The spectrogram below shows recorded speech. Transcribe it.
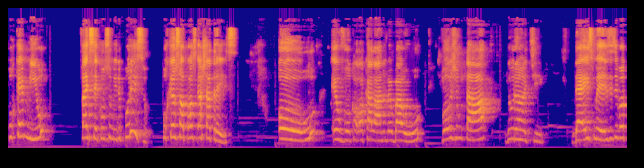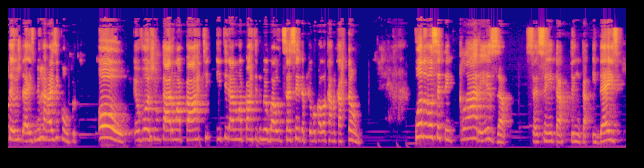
porque mil vai ser consumido por isso. Porque eu só posso gastar três. Ou eu vou colocar lá no meu baú, vou juntar durante 10 meses e vou ter os 10 mil reais e compro. Ou eu vou juntar uma parte e tirar uma parte do meu baú de 60, porque eu vou colocar no cartão. Quando você tem clareza, 60, 30 e 10,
